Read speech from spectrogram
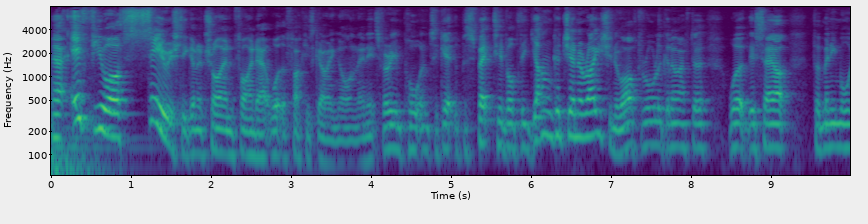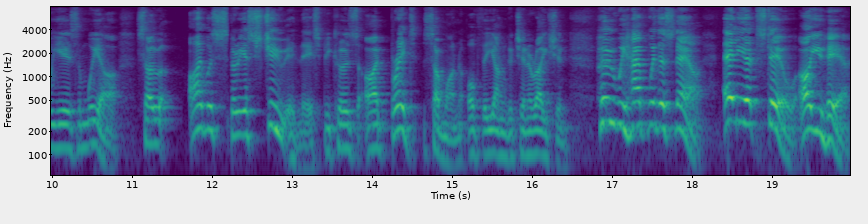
Now, if you are seriously going to try and find out what the fuck is going on, then it's very important to get the perspective of the younger generation, who, after all, are going to have to work this out for many more years than we are. So, I was very astute in this because I bred someone of the younger generation, who we have with us now. Elliot Steel, are you here?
